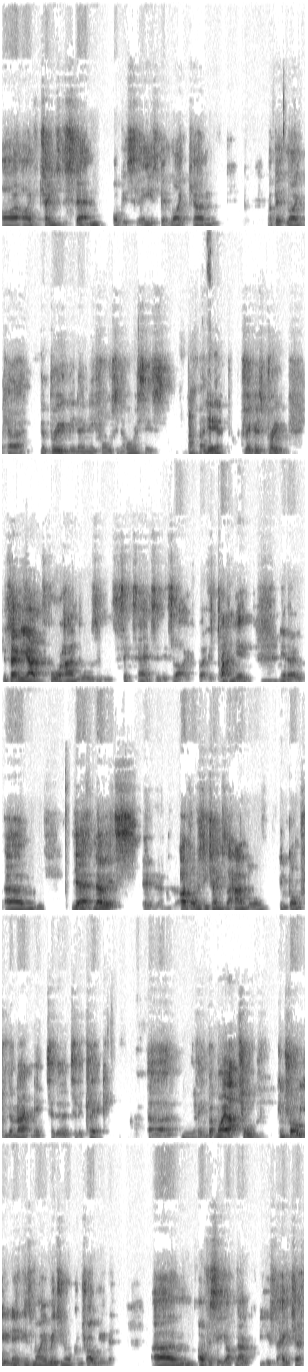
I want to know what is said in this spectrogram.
I, I've changed the stem. Obviously, it's a bit like um, a bit like uh, the broom in Only Fools and Horses. Yeah. Trigger's brute. It's only had four handles and six heads in its life, but it's brand new. You know. Um, yeah. No, it's. It, I've obviously changed the handle and gone from the magnet to the to the click uh, thing. But my actual control unit is my original control unit. Um, obviously, I've now used the HF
